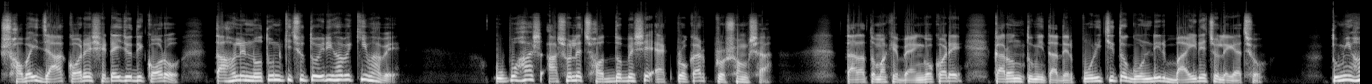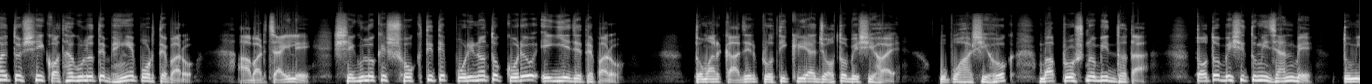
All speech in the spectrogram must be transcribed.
সবাই যা করে সেটাই যদি করো, তাহলে নতুন কিছু তৈরি হবে কীভাবে? উপহাস আসলে ছদ্মবেশে এক প্রকার প্রশংসা। তারা তোমাকে ব্যঙ্গ করে, কারণ তুমি তাদের পরিচিত গণ্ডির বাইরে চলে গেছো। তুমি হয়তো সেই কথাগুলোতে ভেঙে পড়তে পারো, আবার চাইলে সেগুলোকে শক্তিতে পরিণত করেও এগিয়ে যেতে পারো। তোমার কাজের প্রতিক্রিয়া যত বেশি হয়, উপহাসী হোক বা প্রশ্নবিদ্ধতা, তত বেশি তুমি জানবে তুমি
